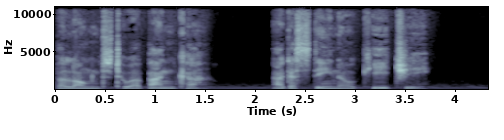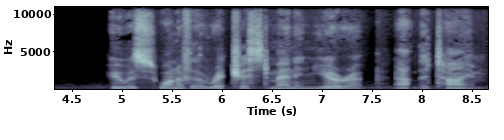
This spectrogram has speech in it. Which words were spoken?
belonged to a banker, Agostino Chigi, who was one of the richest men in Europe at the time.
